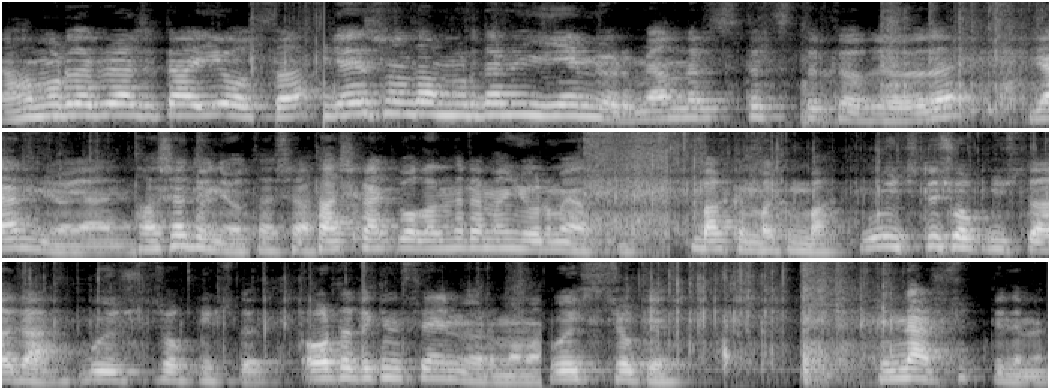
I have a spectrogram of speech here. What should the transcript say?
Ya hamurda birazcık daha iyi olsa en sonunda hamurlarını yiyemiyorum. Yanları çıtır çıtır kalıyor öyle. Gelmiyor yani. Taşa dönüyor taşa. Taş kalpli olanlar hemen yoruma yazsın. Bakın bakın bak. Bu üçlü çok güçlü aga. Bu üçlü çok güçlü. Ortadakini sevmiyorum ama. Bu ikisi çok iyi. Pinler süt dilimi.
